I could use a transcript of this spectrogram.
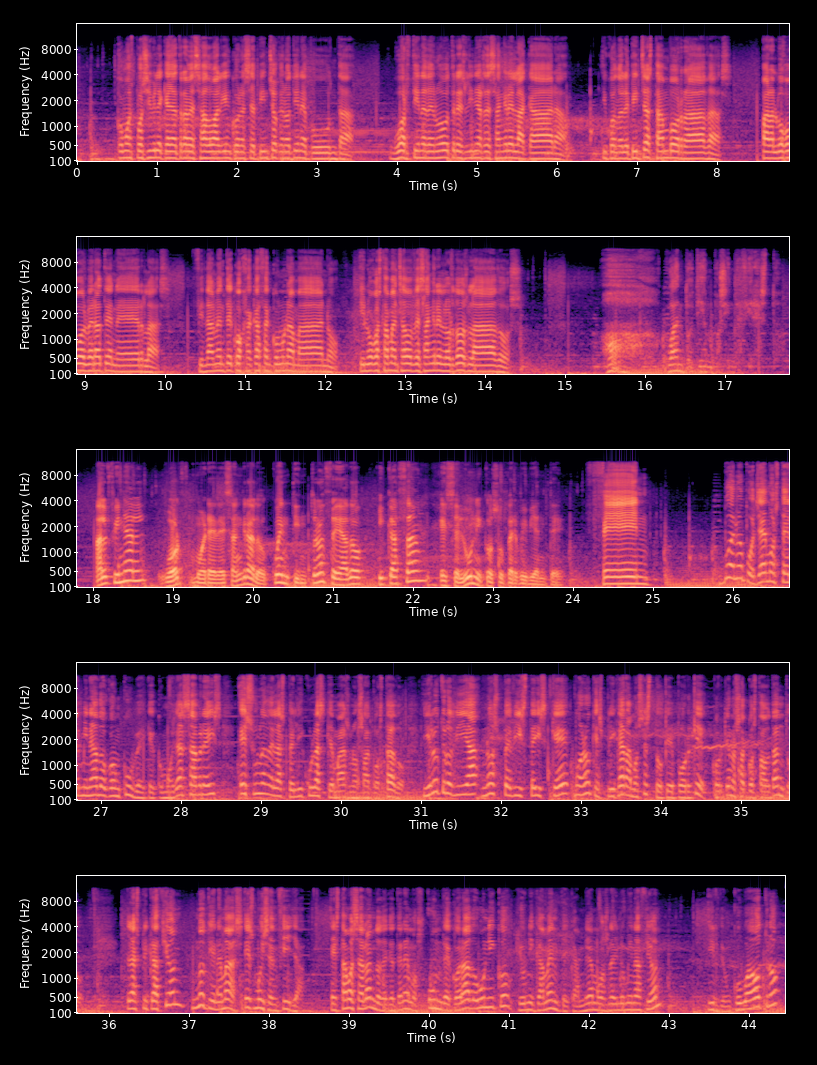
¿Cómo es posible que haya atravesado a alguien con ese pincho que no tiene punta? Worf tiene de nuevo tres líneas de sangre en la cara. Y cuando le pincha están borradas. Para luego volver a tenerlas. Finalmente coge a Kazan con una mano. Y luego está manchado de sangre en los dos lados. ¡Oh! ¿Cuánto tiempo sin decir esto? Al final, Worf muere desangrado, Quentin troceado y Kazan es el único superviviente. Fin. Bueno, pues ya hemos terminado con Cube, que como ya sabréis, es una de las películas que más nos ha costado. Y el otro día nos pedisteis que, bueno, que explicáramos esto, que por qué, por qué nos ha costado tanto. La explicación no tiene más, es muy sencilla. Estamos hablando de que tenemos un decorado único, que únicamente cambiamos la iluminación, ir de un cubo a otro.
